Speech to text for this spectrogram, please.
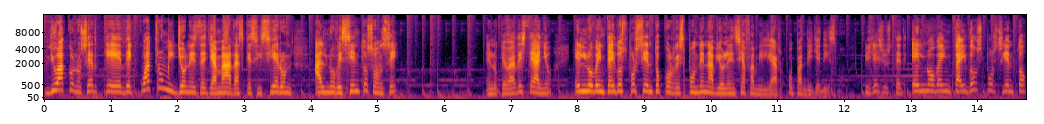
dio a conocer que de 4 millones de llamadas que se hicieron al 911 en lo que va de este año, el 92% corresponden a violencia familiar o pandillerismo. Fíjese usted, el 92%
